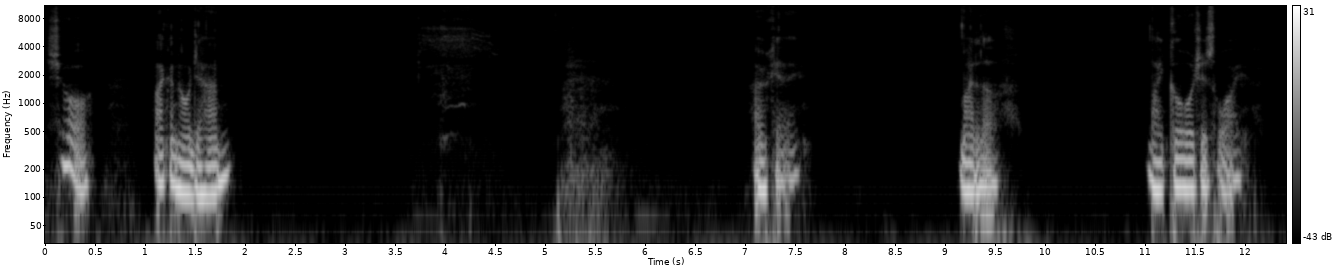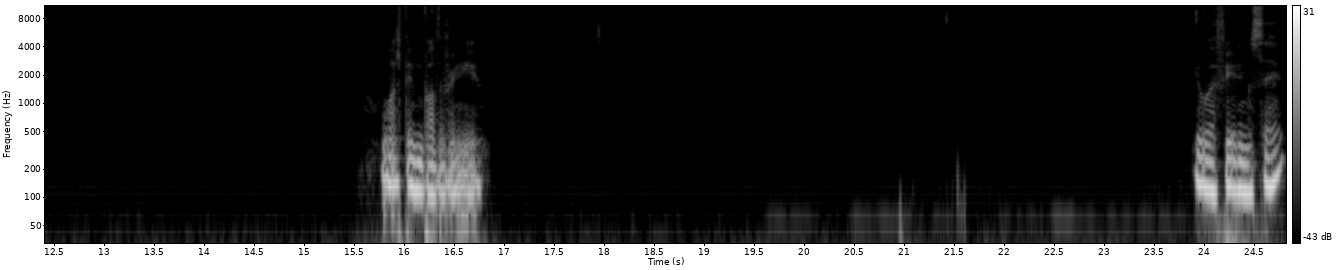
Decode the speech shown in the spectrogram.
Sure, I can hold your hand. Okay. My love. My gorgeous wife. What's been bothering you? You were feeling sick?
